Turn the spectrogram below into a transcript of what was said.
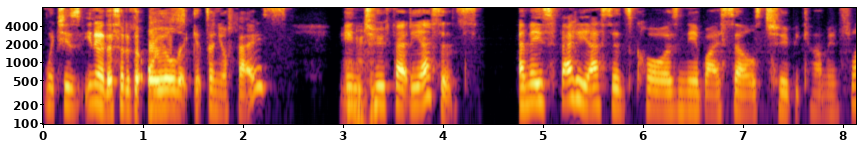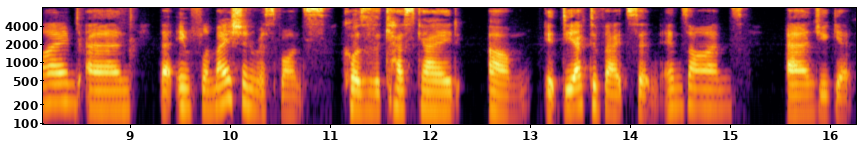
which is, you know, the sort of the oil that gets on your face, into fatty acids. And these fatty acids cause nearby cells to become inflamed, and that inflammation response causes a cascade. Um, it deactivates certain enzymes, and you get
